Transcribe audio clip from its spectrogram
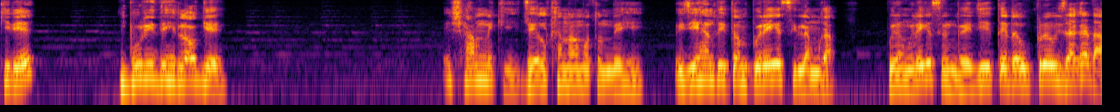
কি রে? বুড়ি দেহি লগে। এই সামনে কি? জেলখানার মতন দেখি ওই যে এখান থেকে তো আমি পড়ে গেছিলাম গা। পুরে মরে গেছিলাম গা। এই যে এটা উপরে ওই জায়গাটা।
